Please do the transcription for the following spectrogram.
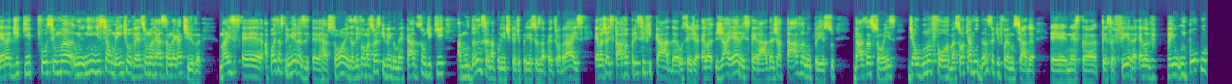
era de que fosse uma. inicialmente houvesse uma reação negativa. Mas é, após as primeiras é, reações, as informações que vêm do mercado são de que a mudança na política de preços da Petrobras ela já estava precificada, ou seja, ela já era esperada, já estava no preço das ações de alguma forma. Só que a mudança que foi anunciada é, nesta terça-feira, ela veio um pouco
